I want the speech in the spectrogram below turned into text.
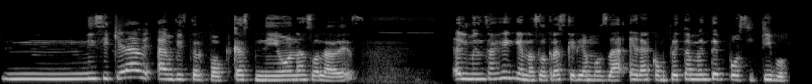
mm, ni siquiera han visto el podcast ni una sola vez el mensaje que nosotras queríamos dar era completamente positivo.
